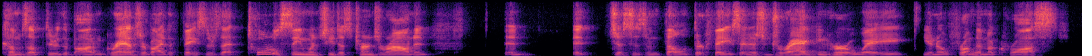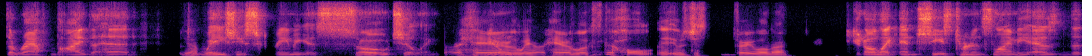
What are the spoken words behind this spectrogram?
comes up through the bottom grabs her by the face. There's that total scene when she just turns around and and it just is enveloped their face and it's dragging her away you know from him across the raft by the head. The Yep. way she's screaming is so chilling her hair know- the way her hair looks the whole it was just very well done. You know, like, and she's turning slimy as the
